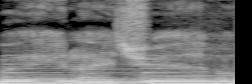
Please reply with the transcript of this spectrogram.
未来却不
